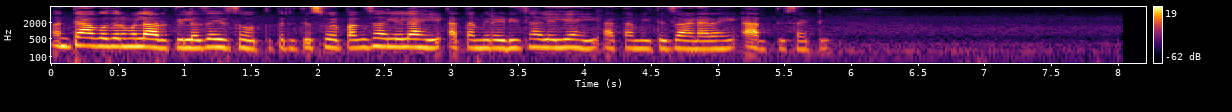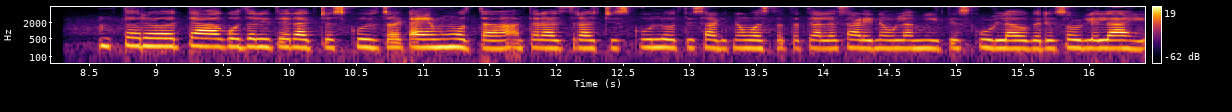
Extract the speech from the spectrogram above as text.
आणि त्या अगोदर मला आरतीला जायचं होतं. तर इथे स्वयंपाक झालेला आहे. आता मी रेडी झालेली आहे. आता मी इथे जाणार आहे आरतीसाठी. तर त्या अगोदर इथे राजच्या स्कूलचा टाईम होता. तर आज रातची स्कूल होती साडेनऊ वाजता. तर त्याला साडेनऊला मी इथे स्कूलला वगैरे सोडलेलं आहे.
